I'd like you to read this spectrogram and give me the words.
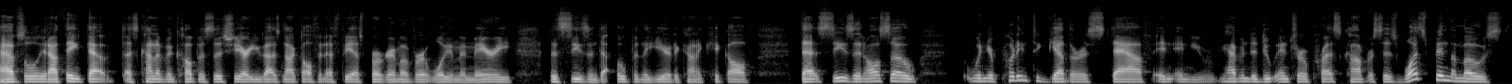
Absolutely. And I think that that's kind of encompassed this year. You guys knocked off an FBS program over at William and Mary this season to open the year to kind of kick off that season. Also, when you're putting together a staff and, and you're having to do intro press conferences, what's been the most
